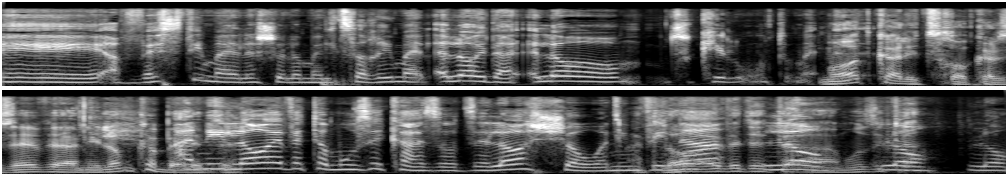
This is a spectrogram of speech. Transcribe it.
אה, הווסטים האלה של המלצרים האלה, לא יודעת, לא, כאילו, מאוד קל לצחוק על זה, ואני לא מקבל את זה. אני לא אוהבת את המוזיקה הזאת, זה לא השואו, אני את לא מבינה... אוהבת את לא, המוזיקה? לא, לא,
